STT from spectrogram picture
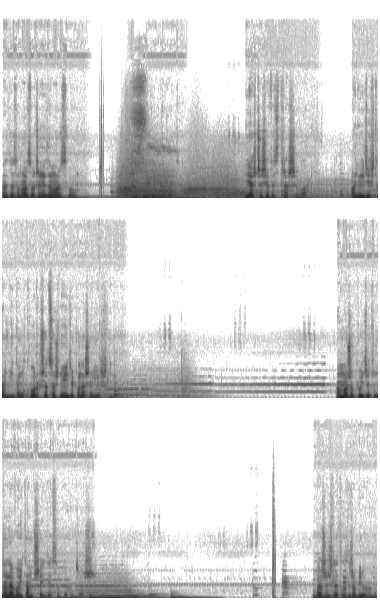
Ale to zamarzło czy nie zamarzło? Nie wiem nawet. Jeszcze się wystraszyła. Oni gdzieś tam idą. Kurczę, coś nie idzie po naszej myśli. A może pójdzie tu na lewo i tam przejdzie sobie chociaż. Chyba, że źle to zrobiłem.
